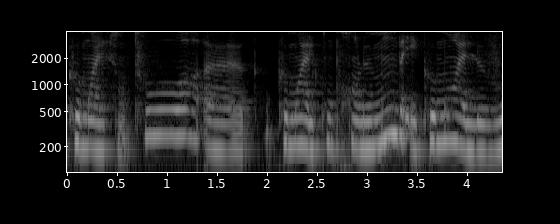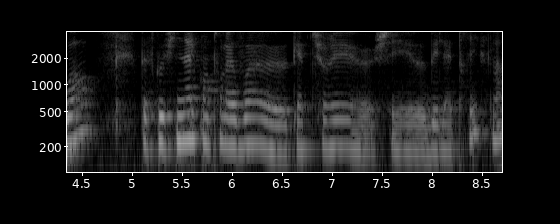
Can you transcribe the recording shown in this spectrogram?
comment elle s'entoure, comment elle comprend le monde et comment elle le voit. Parce qu'au final, quand on la voit euh, capturée euh, chez euh, Bellatrix, là,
